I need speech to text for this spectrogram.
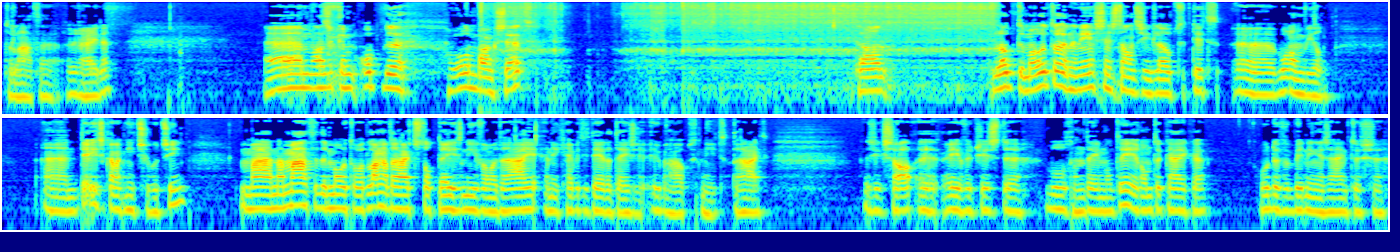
te laten rijden. Um, als ik hem op de rollenbank zet, dan loopt de motor en in eerste instantie loopt dit uh, wormwiel. En deze kan ik niet zo goed zien. Maar naarmate de motor wat langer draait, stopt deze in ieder geval met draaien. En ik heb het idee dat deze überhaupt niet draait. Dus ik zal eventjes de boel gaan demonteren om te kijken hoe de verbindingen zijn tussen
